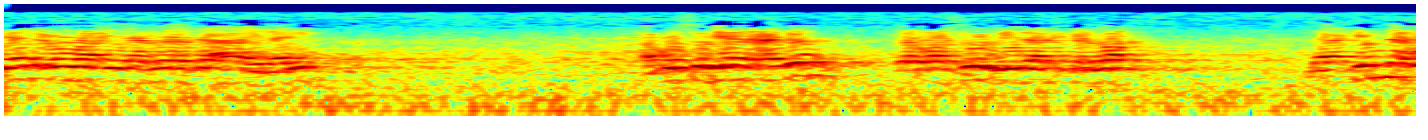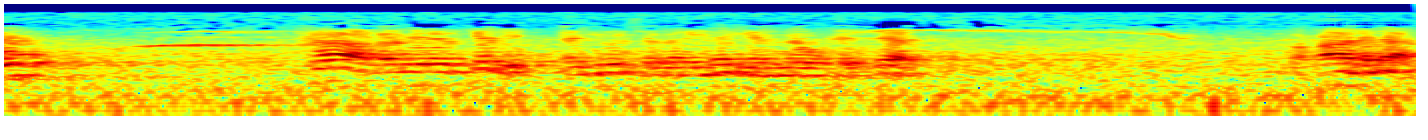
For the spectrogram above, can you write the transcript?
يدعو إلى ما دعا إليه؟ أبو سفيان عدو للرسول في ذلك الوقت لكنه خاف من الكذب أن ينسب إليه أنه كذاب. فقال لا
